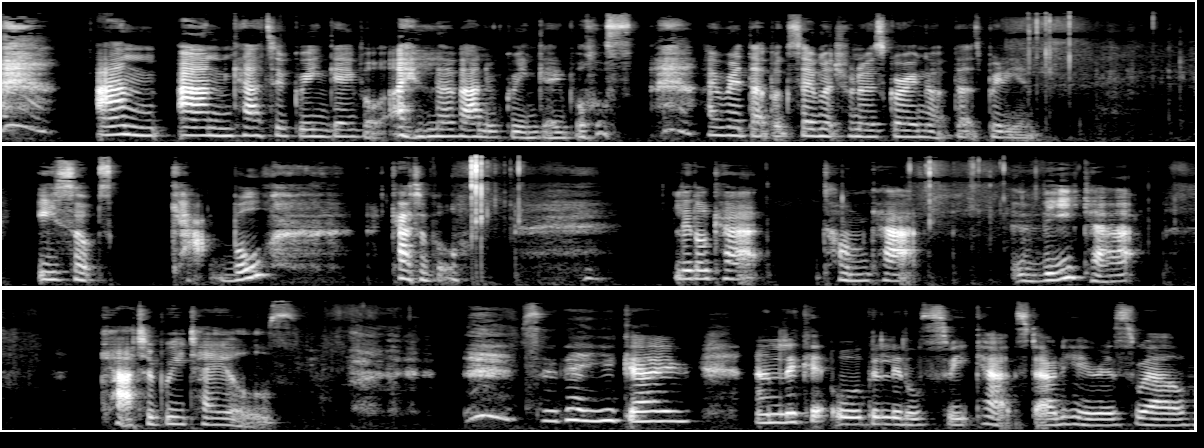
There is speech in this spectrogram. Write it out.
Anne, Anne Cat of Green Gable. I love Anne of Green Gables. I read that book so much when I was growing up. That's brilliant. Aesop's Catbull. Catable. Little Cat, Tom Cat, The Cat, Canterbury Tales. so there you go. And look at all the little sweet cats down here as well.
